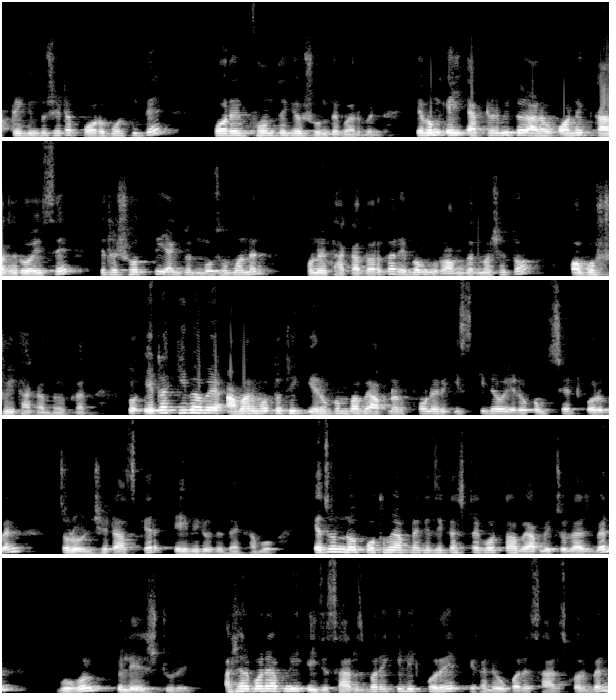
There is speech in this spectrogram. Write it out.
আপনি কিন্তু সেটা পরবর্তীতে পরে ফোন থেকেও শুনতে পারবেন। এবং এই অ্যাপটার ভিতরে আরও অনেক কাজ রয়েছে, যেটা সত্যি একজন মুসলমানের ফোনে থাকা দরকার এবং রমজান মাসে তো অবশ্যই থাকা দরকার। তো এটা কীভাবে আমার মতো ঠিক এরকম ভাবে আপনার ফোনের স্ক্রিনেও এরকম সেট করবেন? চলুন সেটা আজকের এই ভিডিওতে দেখাবো। এজন্য প্রথমে আপনাকে যে কাজটা করতে হবে, আপনি চলে আসবেন গুগল প্লে স্টোরে আসার পরে আপনি এই যে সার্চ বারে ক্লিক করে এখানে উপরে সার্চ করবেন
